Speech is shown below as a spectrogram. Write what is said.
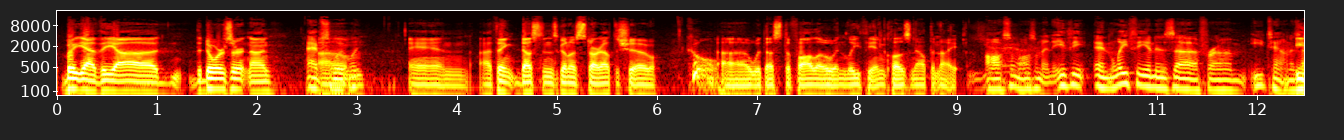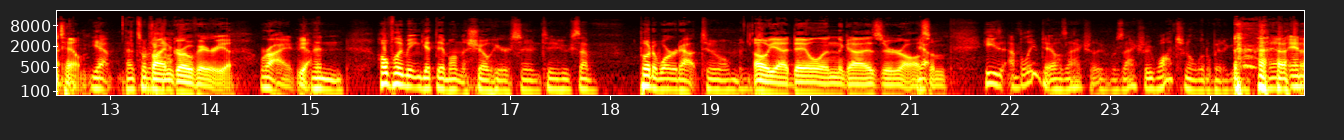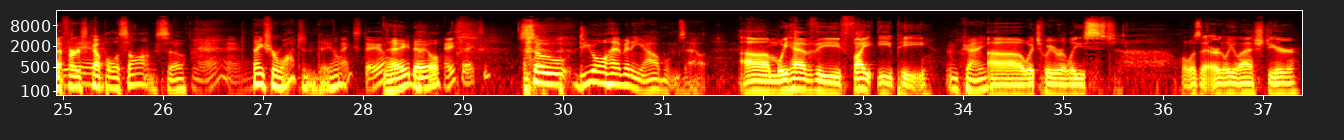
But yeah, the uh, the doors are at nine. Absolutely. Um, and I think Dustin's going to start out the show cool, uh, with us to follow and Lethian closing out the night. awesome, awesome. And Ethi- and Lethian is uh, from E Town. E Town. Yeah, that's what. I Vine thought. Grove area. Right. Yeah. Then hopefully we can get them on the show here soon too, because I've put a word out to them. And, Oh yeah, Dale and the guys are yeah. awesome. He's. I believe Dale's actually was actually watching a little bit ago in- in the first couple of songs. So Yeah. thanks for watching, Dale. Thanks, Dale. Hey Dale. Hey, sexy. So, do you all have any albums out? Um, we have the Fight EP, Okay. uh, which we released. What was it? Early last year.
